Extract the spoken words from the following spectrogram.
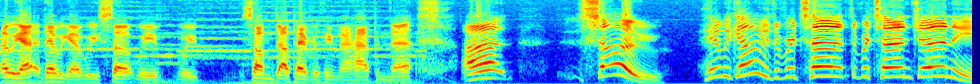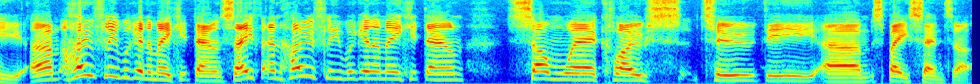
There we go. There we go. We so we we summed up everything that happened there. Uh, so here we go, the return, the return journey. Um, hopefully, we're going to make it down safe, and hopefully, we're going to make it down somewhere close to the um, space center.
